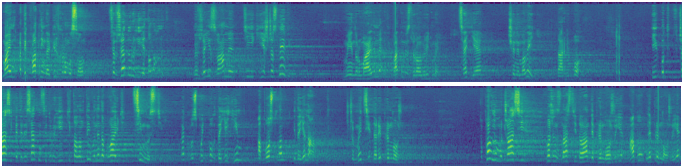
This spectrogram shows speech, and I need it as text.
маємо адекватний набір хромосом, це вже дорогі є талант. Ми вже є з вами ті, які є щасливі. Ми є нормальними, адекватними, здоровими людьми. Це є чи не малий дар від Бога. І от в часі п'ятидесятниці, дорогі, ті таланти вони набувають цінності. Так, Господь Бог дає їм, апостолам, і дає нам, щоб ми ці дари примножили. По певному часі кожен з нас ці таланти примножує або не примножує.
